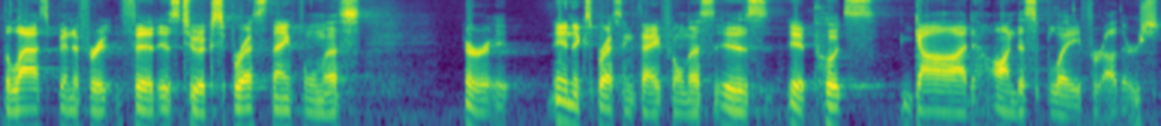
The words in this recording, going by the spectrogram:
The last benefit is to express thankfulness, or in expressing thankfulness, is it puts God on display for others.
